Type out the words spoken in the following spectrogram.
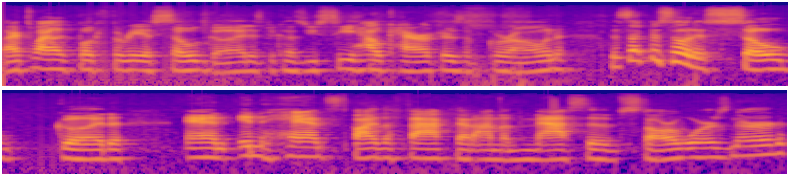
That's why like book three is so good. Is because you see how characters have grown. This episode is so good and enhanced by the fact that I'm a massive Star Wars nerd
